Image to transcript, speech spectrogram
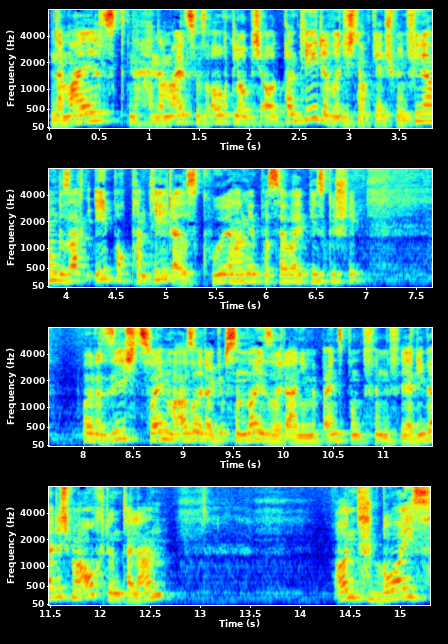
Namalsk, na, Namalsk ist auch, glaube ich, out. Pantera würde ich noch gerne spielen. Viele haben gesagt, Epoch Pantera ist cool, haben mir ein paar Server-IPs geschickt. Oh, da sehe ich zweimal. Also, da gibt es eine neue Solani mit 1.5. Ja, die werde ich mal auch runterladen. Und Boys,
